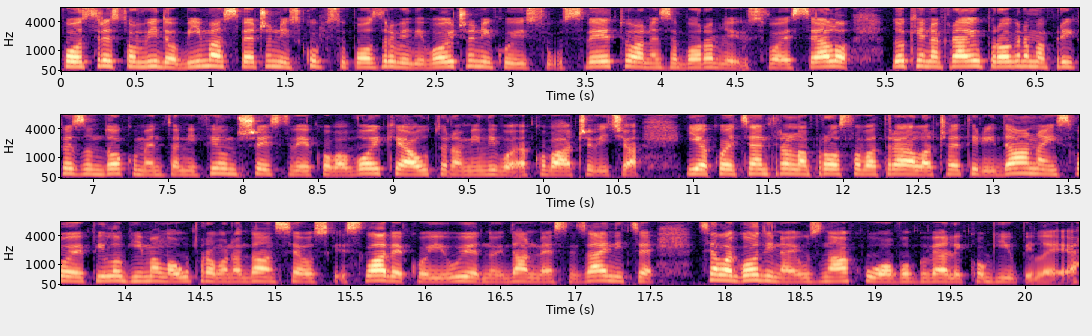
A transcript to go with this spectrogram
Posredstvom video bima svečani skup su pozdravili Vojčani koji su u svetu, a ne zaboravljaju svoje selo, dok je na kraju programa prikazan dokumentarni film Šest vekova Vojke autora Milivoja Kovačevića. Iako je centralna proslava trajala četiri dana i svoj epilog imala upravo na dan seoske slave, koji je ujedno i dan mesne zajednice, cela godina je u znaku ovog velikog jubileja.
